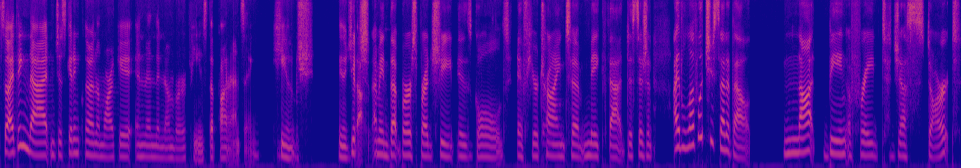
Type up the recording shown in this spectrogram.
So I think that just getting clear on the market and then the number of fees, the financing, huge, huge. Which, I mean, that BRRRR spreadsheet is gold if you're trying to make that decision. I love what you said about not being afraid to just start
